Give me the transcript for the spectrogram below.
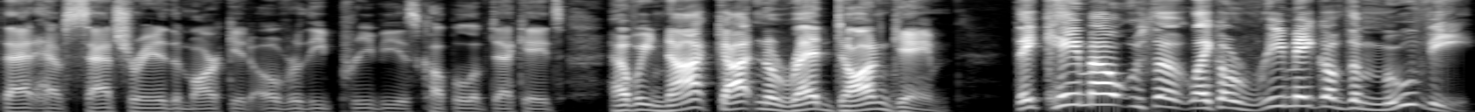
that have saturated the market over the previous couple of decades? Have we not gotten a Red Dawn game? They came out with a like a remake of the movie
